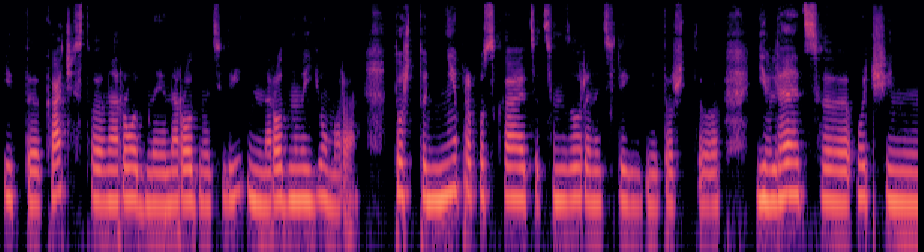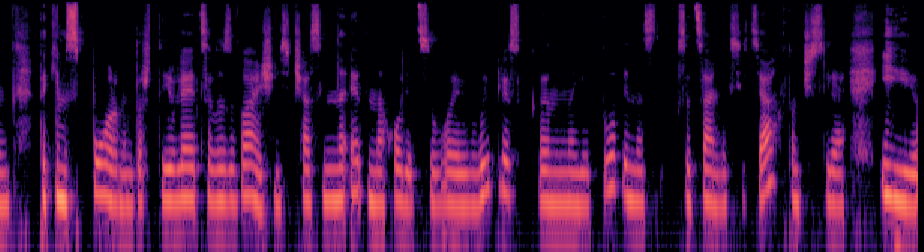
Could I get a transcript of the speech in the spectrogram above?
какие-то качества народные, народного телевидения, народного юмора. То, что не пропускается цензурой на телевидении, то, что является очень таким спорным, то, что является вызывающим. Сейчас именно это находит свой выплеск на Ютубе, на в социальных сетях, в том числе и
